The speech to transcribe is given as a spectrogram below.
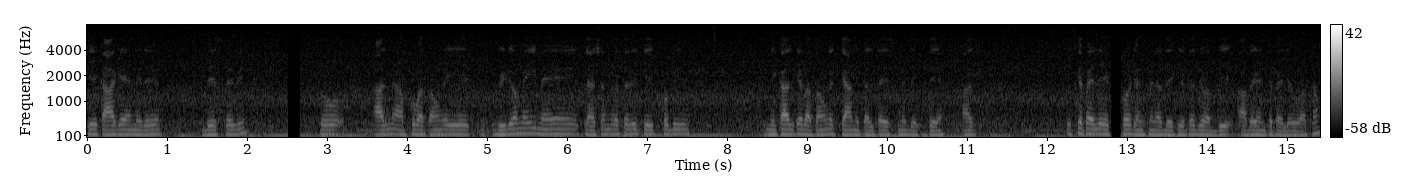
केक आ गया है मेरे बेस पे भी। तो आज मैं आपको बताऊँगा ये वीडियो में ही मैं क्लैश एनिवर्सरी केक को भी निकाल के बताऊँगा क्या निकलता है इसमें देखते हैं आज। उसके पहले एक और डांस मेरा देख लेते जो अभी आधे घंटे पहले हुआ था।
